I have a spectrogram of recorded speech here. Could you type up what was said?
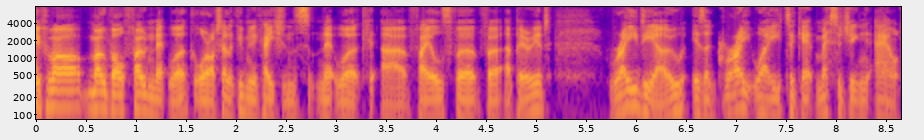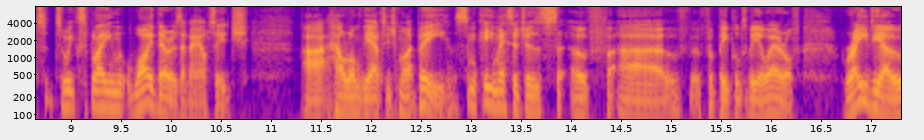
if our mobile phone network or our telecommunications network uh, fails for, for a period, Radio is a great way to get messaging out to explain why there is an outage. Uh, how long the outage might be, some key messages of uh, for people to be aware of. Radio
